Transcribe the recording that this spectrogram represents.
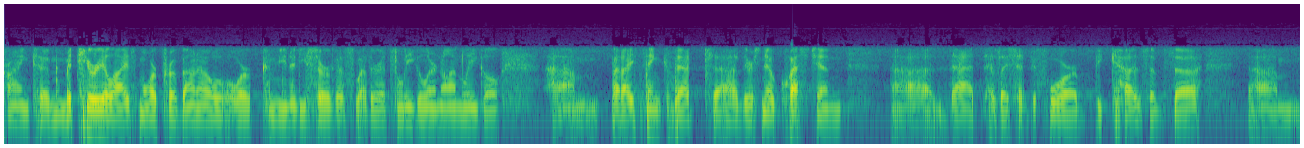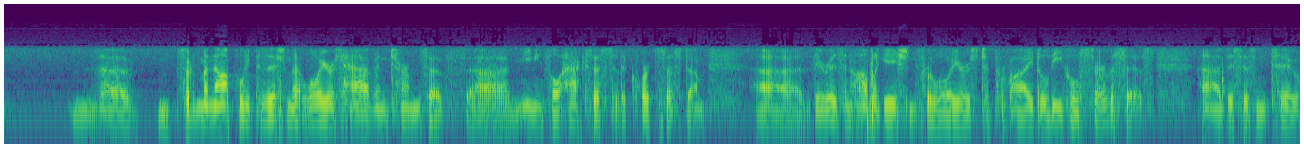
trying to materialize more pro bono or community service, whether it's legal or non-legal. Um, but I think that uh, there's no question uh, that, as I said before, because of the um, the sort of monopoly position that lawyers have in terms of uh, meaningful access to the court system. Uh, there is an obligation for lawyers to provide legal services. Uh, this isn't to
